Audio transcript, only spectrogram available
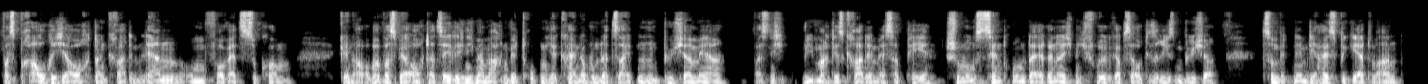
was brauche ich auch dann gerade im Lernen, um vorwärts zu kommen. Genau, aber was wir auch tatsächlich nicht mehr machen, wir drucken hier keine 100 Seiten Bücher mehr, weiß nicht, wie macht ihr es gerade im SAP-Schulungszentrum? Da erinnere ich mich, früher gab es ja auch diese Riesenbücher zum Mitnehmen, die heiß begehrt waren.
